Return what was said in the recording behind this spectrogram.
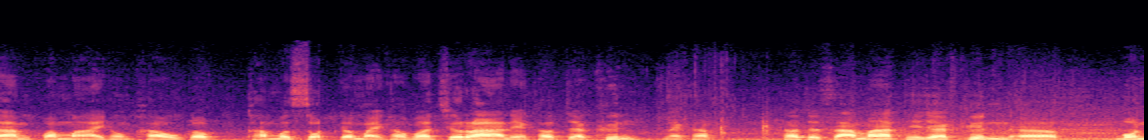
ตามความหมายของเขาก็คำว่าสดก็หมายความว่าเชื้อราเนี่ยเขาจะขึ้นนะครับเขาจะสามารถที่จะขึ้นเอ่อบน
